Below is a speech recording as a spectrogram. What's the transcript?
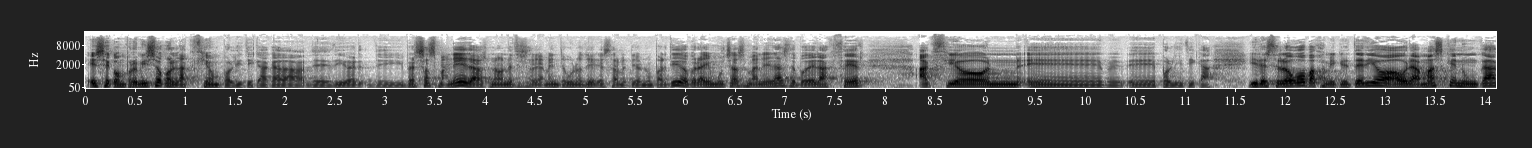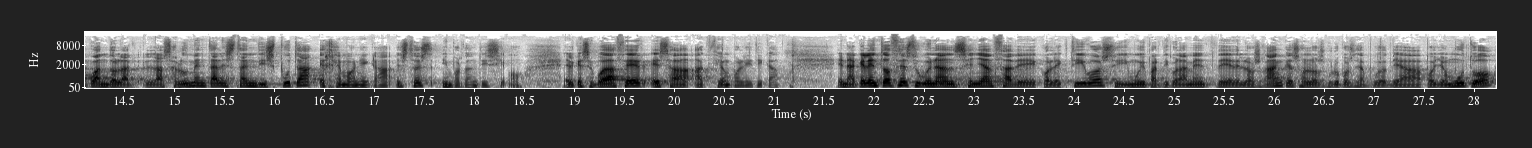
ese compromiso con la acción política cada, de, diversas maneras, no necesariamente uno tiene que estar metido en un partido, pero hay muchas maneras de poder acceder acción eh, eh, política. Y desde luego, bajo mi criterio, ahora más que nunca, cuando la, salud mental está en disputa hegemónica. Esto es importantísimo. El que se pueda hacer esa acción política. En aquel entonces tuve una enseñanza de colectivos y muy particularmente de los GAN, que son los grupos de apoyo mutuo,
